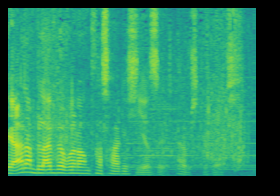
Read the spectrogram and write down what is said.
Ja, dann bleiben wir wohl noch ein paar Tage hier, habe ich gehört.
